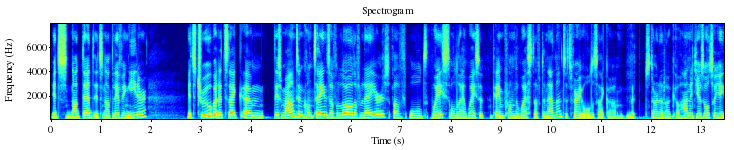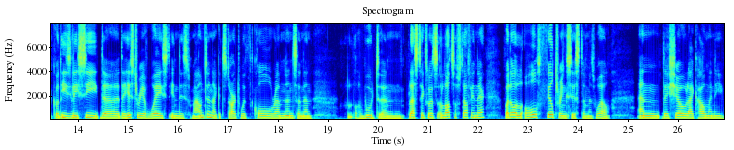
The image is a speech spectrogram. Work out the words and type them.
it's not dead, it's not living either it's true, but it's like um, this mountain contains a lot of layers of old waste. All the waste that came from the west of the Netherlands. It's very old. It's like um, it started like hundred years old. So you could easily see the the history of waste in this mountain. Like it starts with coal remnants and then wood and plastics. There's lots of stuff in there, but a whole filtering system as well. And they show like how many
